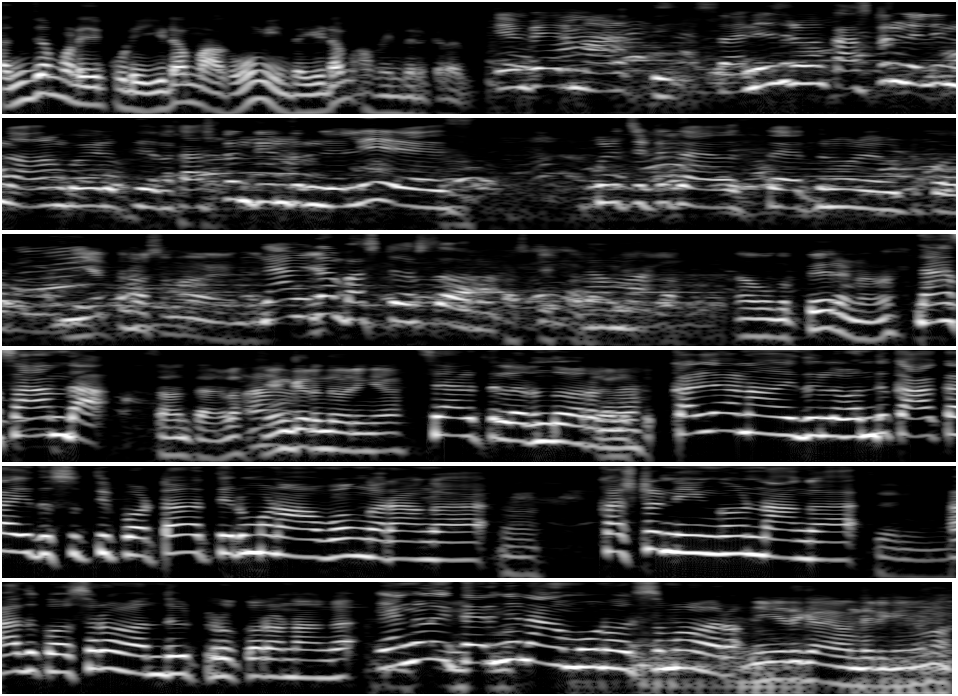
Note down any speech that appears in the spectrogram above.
தஞ்சம் அடையக்கூடிய இடமாகவும் இந்த இடம் அமைந்திருக்கிறது. என் பேர் மாலத்தி சனீஸ்வரன் கஷ்டம் சொல்லி வரோம் கோயிலுக்கு. அந்த கஷ்டம் தீர்ந்துரும் சொல்லி குளிச்சுட்டு துணோட விட்டு போகிறோம் நீ எத்தனை வருஷமா இந்த நாங்கள் தான் ஃபஸ்ட்டு வருஷம் வரோம் ஆமாம் ஆ, உங்க பேர் என்ன? நாங்கள் சாந்தா. சாந்தாங்களா? எங்க இருந்து வரீங்க? சேலத்துல இருந்து வரோங்க. கல்யாணம் இதுல வந்து காக்கா இது சுத்தி போட்டா திருமணம் ஆகுங்கிறாங்க கஷ்டம் நீங்கும்னாங்க. சரிங்க. அதுக்கோசரம் வந்துட்டு இருக்கிறோம் நாங்க. எங்களுக்கு தெரிஞ்சு நாங்க மூணு வருஷமா வரோம். நீங்க எதுக்காக வந்திருக்கீங்கம்மா?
